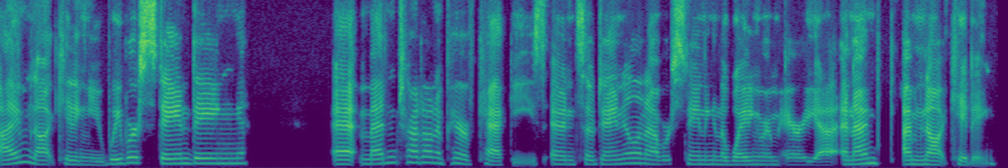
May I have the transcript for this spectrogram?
I'm not kidding you, we were standing at Madden tried on a pair of khakis. And so Daniel and I were standing in the waiting room area, and I'm I'm not kidding.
